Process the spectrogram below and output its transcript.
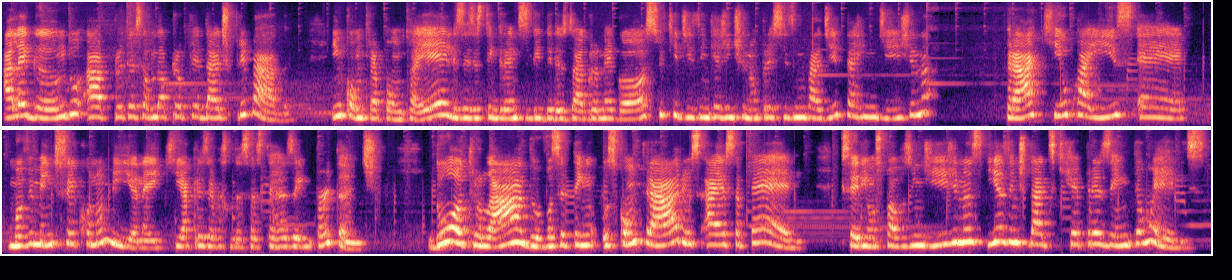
alegando a proteção da propriedade privada. Em contraponto a eles, existem grandes líderes do agronegócio que dizem que a gente não precisa invadir terra indígena para que o país é, movimente sua economia, né? E que a preservação dessas terras é importante. Do outro lado, você tem os contrários a essa PL, que seriam os povos indígenas e as entidades que representam eles.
